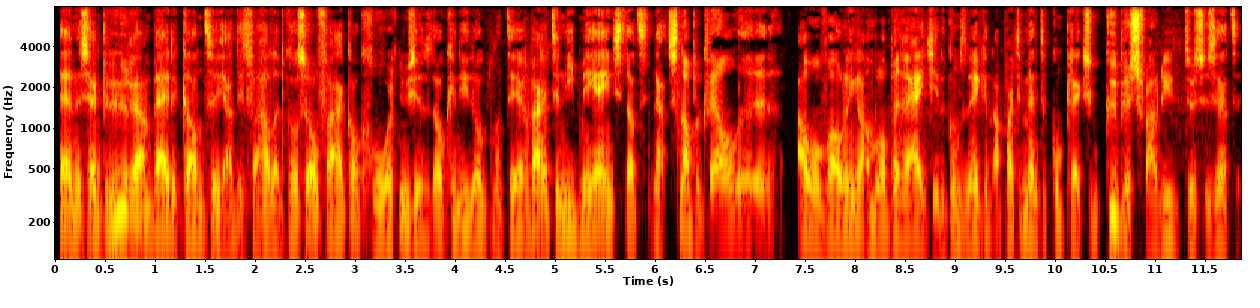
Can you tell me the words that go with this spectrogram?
En zijn buren aan beide kanten, ja, dit verhaal heb ik al zo vaak ook gehoord. Nu zit het ook in die documentaire, waren het er niet mee eens. Dat, nou, dat snap ik wel. eh, oude woningen, allemaal op een rijtje. En er komt in één keer een appartementencomplex, een kubus, wou die ertussen zetten.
